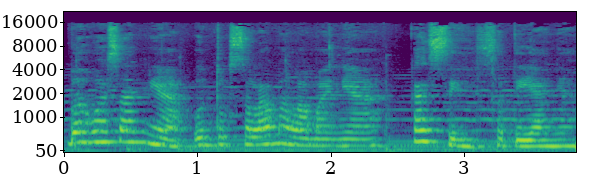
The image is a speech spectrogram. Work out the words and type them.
bahwasannya untuk selama-lamanya kasih setianya.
